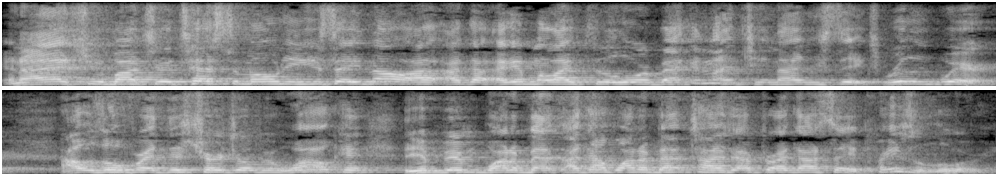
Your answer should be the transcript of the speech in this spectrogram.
and I ask you about your testimony, you say, No, I, I, got I gave my life to the Lord back in 1996. Really, where? I was over at this church over in Wildcat. You've been water baptized? I got water baptized after I got saved. Praise the Lord.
